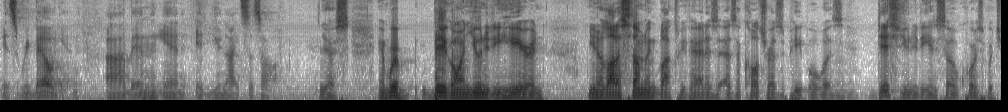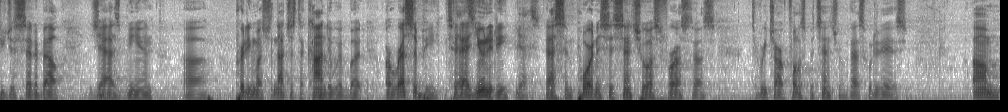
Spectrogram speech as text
it's rebellion. Uh, but in the end, it unites us all. Yes, and we're big on unity here, and you know a lot of stumbling blocks we've had as a, as a culture, as a people, was disunity, and so of course what you just said about jazz being uh, pretty much not just a conduit, but a recipe to Yes. that unity. Yes. that's important. It's essential us for us, us to reach our fullest potential. That's what it is. Um,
